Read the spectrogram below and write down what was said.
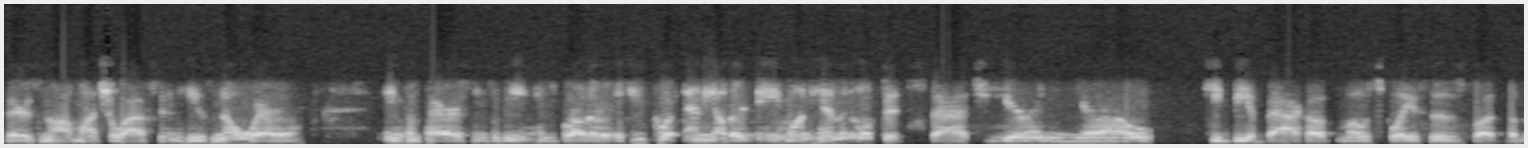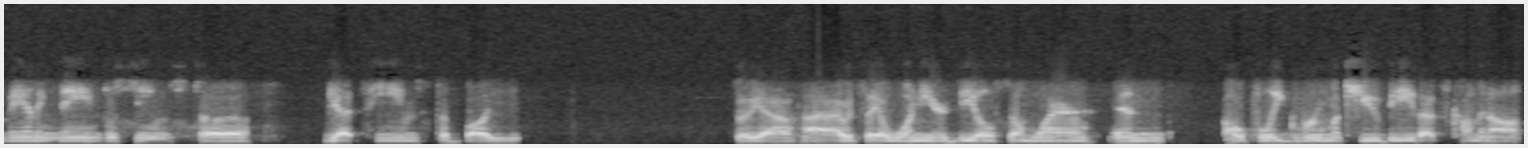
there's not much left, and he's nowhere in comparison to being his brother. If you put any other name on him and looked at stats year in and year out, he'd be a backup most places. But the Manning name just seems to get teams to bite. So yeah, I, I would say a one-year deal somewhere, and hopefully groom a QB that's coming up.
